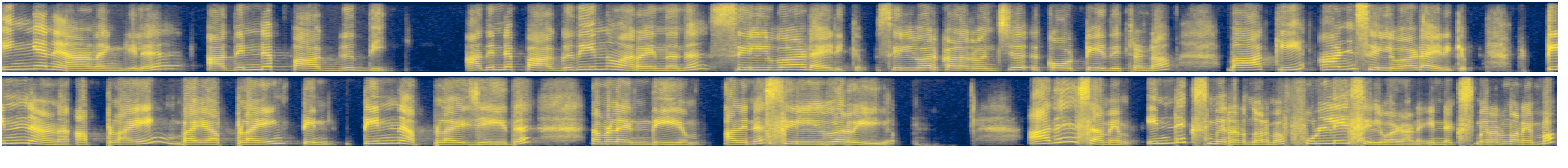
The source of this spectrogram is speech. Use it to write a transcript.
ഇങ്ങനെയാണെങ്കിൽ അതിന്റെ പകുതി അതിന്റെ പകുതി എന്ന് പറയുന്നത് സിൽവേർഡ് ആയിരിക്കും. സിൽവർ കളർ വെച്ച് കോട്ട് ചെയ്തിട്ടുണ്ടാവും. ബാക്കി അൺസിൽവേർഡ് ആയിരിക്കും. ടിൻ ആണ് applying by applying tin tin apply ചെയ്ത് നമ്മൾ എന്ത് ചെയ്യും? അതിനെ സിൽവർ ചെയ്യും. അതേസമയം ഇൻഡെക്സ് മിറർ എന്ന് പറയുമ്പോൾ ഫുള്ളി സിൽവർ ആണ്. ഇൻഡെക്സ് മിറർ എന്ന് പറയുമ്പോൾ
